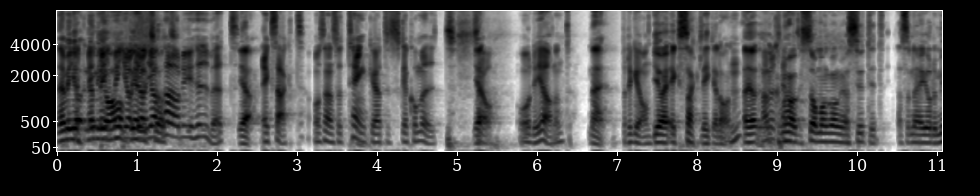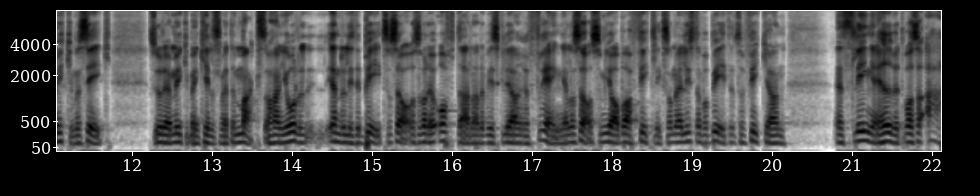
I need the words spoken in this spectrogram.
nej men jag, nej, Men, men jag har jag, jag, jag hör det i huvudet, Ja. exakt. Och sen så tänker jag att det ska komma ut så. Ja. Och det gör det inte. Nej, För det går inte. jag är exakt likadan. Mm. Jag, Ja, jag men kommer ihåg så många gånger jag suttit, alltså när jag gjorde mycket musik, så gjorde jag mycket med en kille som heter Max och han gjorde ändå lite beats och så. Och så var det ofta när vi skulle göra en refräng eller så som jag bara fick liksom, när jag lyssnade på beatet så fick jag en, en slinga i huvudet och bara så ah,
